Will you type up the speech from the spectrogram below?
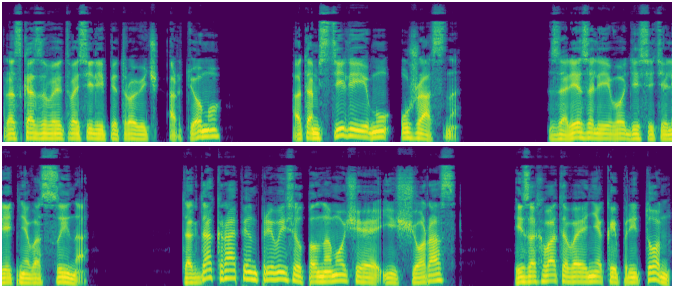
рассказывает Василий Петрович Артему, отомстили ему ужасно. Зарезали его десятилетнего сына. Тогда Крапин превысил полномочия еще раз и, захватывая некий притон,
